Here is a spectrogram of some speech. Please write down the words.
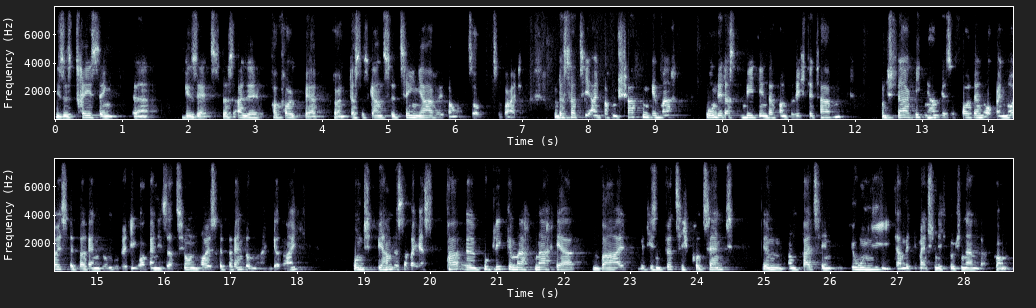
dieses Tracing-Gesetz, dass alle verfolgt werden können, dass das Ganze zehn Jahre dauert und so, und so weiter. Und das hat sie einfach im Schaffen gemacht, ohne dass die Medien davon berichtet haben. Und dagegen haben wir sofort dann auch ein neues Referendum oder die Organisation ein neues Referendum eingereicht. Und wir haben das aber erst äh, publik gemacht nach der Wahl mit diesen 40 Prozent im, am 13. Juni, damit die Menschen nicht durcheinander kommen.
